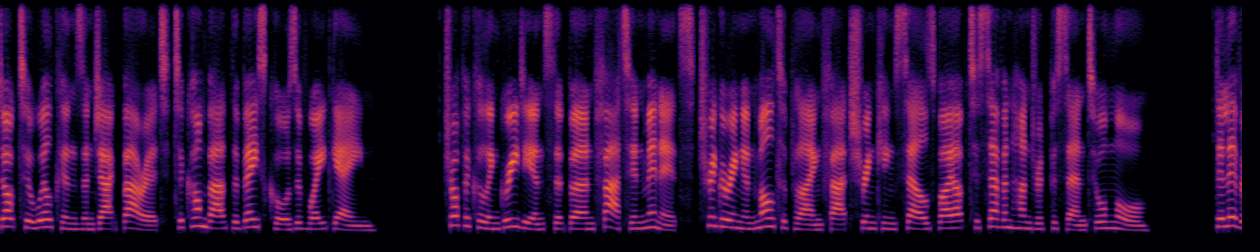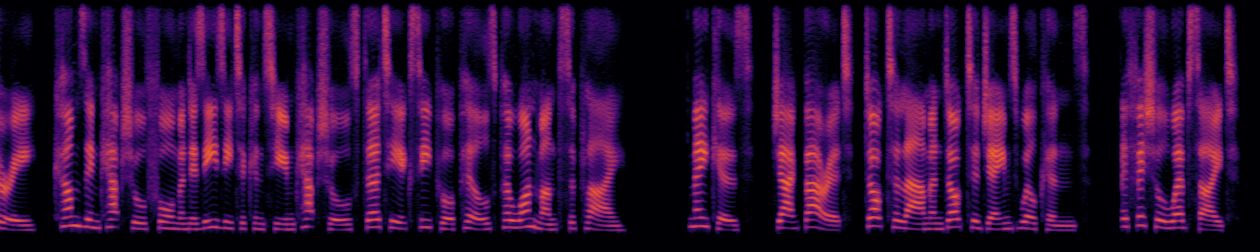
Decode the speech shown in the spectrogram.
Dr. Wilkins, and Jack Barrett to combat the base cause of weight gain. Tropical ingredients that burn fat in minutes, triggering and multiplying fat shrinking cells by up to 700% or more. Delivery comes in capsule form and is easy to consume capsules 30 Exipure pills per one month supply. Makers Jack Barrett, Dr. Lamb, and Dr. James Wilkins. Official website.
